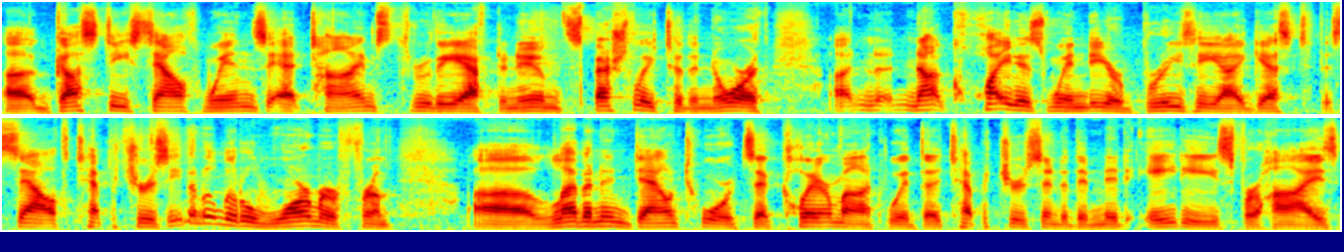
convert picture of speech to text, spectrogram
Uh, gusty south winds at times through the afternoon, especially to the north. Uh, not quite as windy or breezy, I guess, to the south temperatures even a little warmer from uh, Lebanon down towards uh, Claremont with the temperatures into the mid 80s for highs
